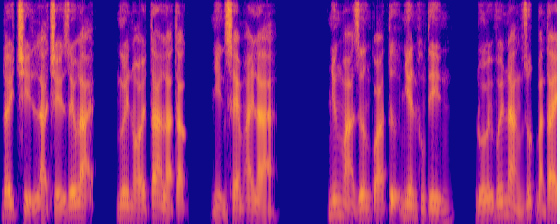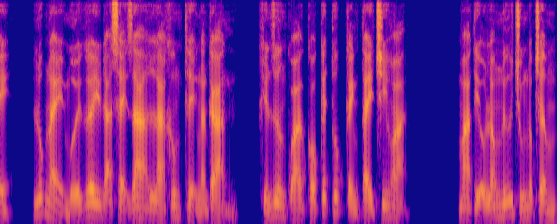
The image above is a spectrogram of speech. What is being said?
đây chỉ là chế giễu lại ngươi nói ta là tặc nhìn xem ai là. Nhưng mà dương quá tự nhiên không tin đối với nàng rút bàn tay, lúc này mới gây đã xảy ra là không thể ngăn cản, khiến dương quá có kết thúc cánh tay chi họa. Mà tiểu long nữ chúng độc trâm,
